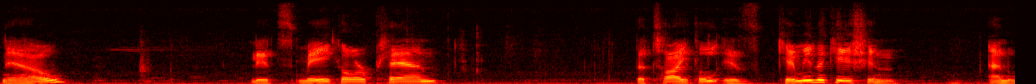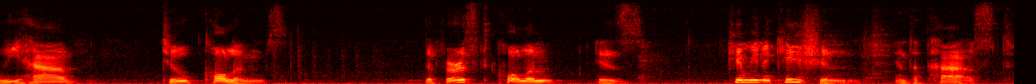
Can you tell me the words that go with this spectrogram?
Now, let's make our plan. The title is Communication, and we have two columns. The first column is Communication in the past,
